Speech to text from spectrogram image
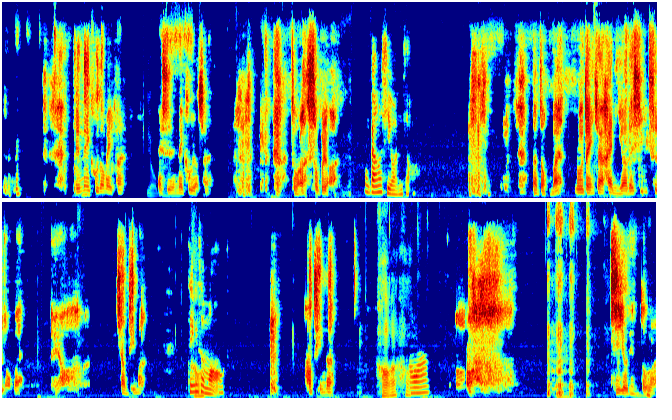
连内裤都没穿，还是内裤有穿？怎么了？受不了啊？我刚刚洗完澡。那怎么办？如果等一下害你要再洗一次怎么办？哎呦，想听吗？听什么？好听的。好啊，好。好啊。哦，鸡有点多了。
